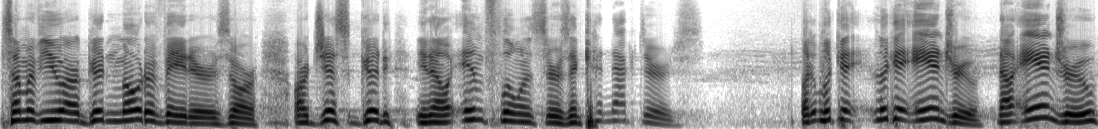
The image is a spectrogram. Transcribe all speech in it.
Some of you are good motivators or, are just good, you know, influencers and connectors. Like look at look at Andrew. Now Andrew,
